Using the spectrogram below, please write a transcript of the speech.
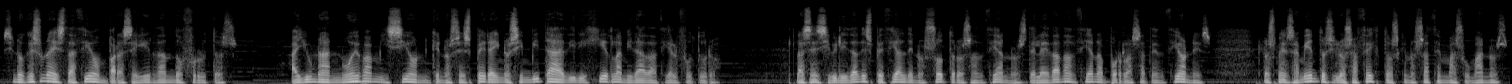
sino que es una estación para seguir dando frutos. Hay una nueva misión que nos espera y nos invita a dirigir la mirada hacia el futuro. La sensibilidad especial de nosotros, ancianos, de la edad anciana por las atenciones, los pensamientos y los afectos que nos hacen más humanos,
